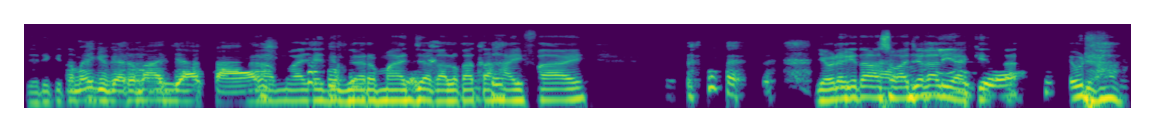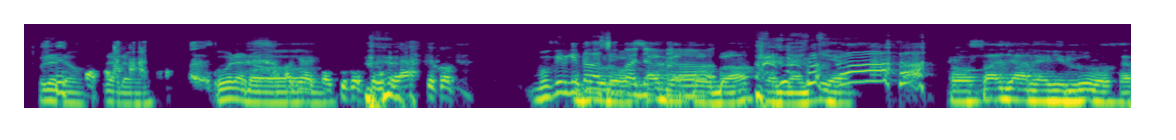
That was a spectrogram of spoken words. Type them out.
jadi kita namanya juga tahu. remaja kan. namanya juga remaja kalau kata hi-fi. Ya udah kita langsung aja kali ya kita. Ya udah, udah dong, udah dong. Udah dong. Oke, cukup cukup ya, cukup. Mungkin kita Aduh, langsung Rosa tanya ke banget nyanyi ya. Rosa jangan nyanyi dulu Rosa.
